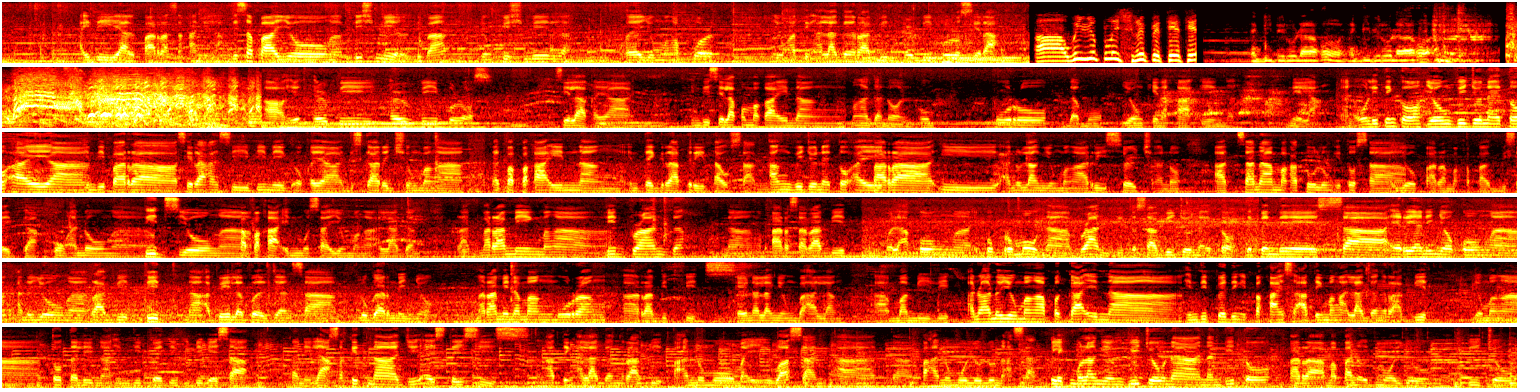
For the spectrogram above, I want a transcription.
ideal para sa kanila. Isa pa yung uh, fish meal, di ba? Yung fish meal, kaya yung mga pork, yung ating alaga rabbit herbivorous sila. Uh, will you please repeat it? Nagbibiro lang ako, nagbibiro lang ako. Ah, herbi herbivorous sila kaya hindi sila kumakain ng mga ganon o puro damo yung kinakain nila. Yan, ulitin ko, yung video na ito ay ah, hindi para siraan si Bimig o kaya discourage yung mga nagpapakain ng Integra 3000. Ang video na ito ay para i ano lang yung mga research ano at sana makatulong ito sa iyo para makapag-decide ka kung anong ah, feeds yung ah, papakain mo sa yung mga alagang rabbit. Maraming mga feed brand ng para sa rabbit wala akong uh, ipopromote na brand dito sa video na ito. Depende sa area ninyo kung ah, ano yung ah, rabbit feed na available dyan sa lugar ninyo. Marami namang murang ah, rabbit feeds. Kayo na lang yung bahalang ah, mamili. Ano-ano yung mga pagkain na hindi pwedeng ipakain sa ating mga alagang rabbit yung mga totally na hindi pwedeng ibigay sa kanila. Sakit na GI stasis ng ating alagang rabbit, paano mo maiiwasan at ah, paano mo lulunasan. Click mo lang yung video na nandito para mapanood mo yung video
